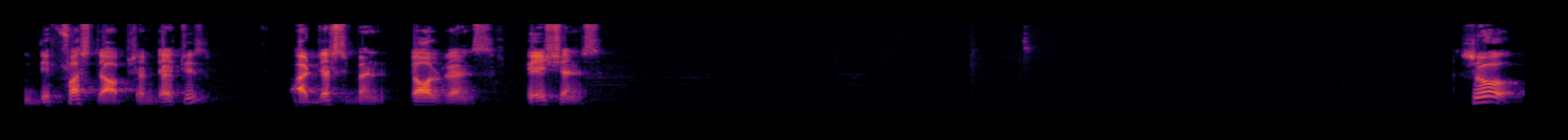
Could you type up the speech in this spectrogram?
the first option, that is adjustment, tolerance, patience. So,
